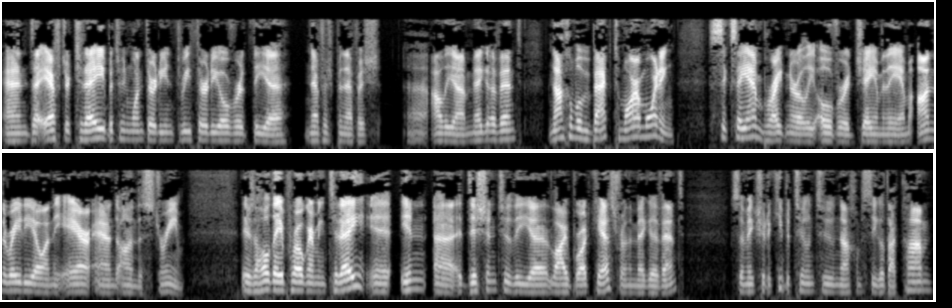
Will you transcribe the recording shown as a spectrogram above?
And uh, after today, between 1.30 and 3.30 over at the uh, Nefesh B'Nefesh uh, Aliyah mega event, Nachum will be back tomorrow morning, 6 a.m. bright and early over at JM and AM on the radio, on the air, and on the stream. There's a whole day of programming today in uh, addition to the uh, live broadcast from the mega event. So make sure to keep it tuned to NachumSegal.com.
